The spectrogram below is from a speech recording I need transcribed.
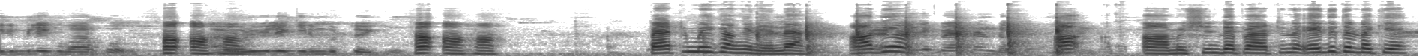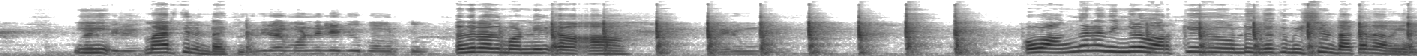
ഇരുമ്പിലേക്ക് വാർക്കും? ഒഴിവിലേക്ക് ഇരുമ്പിട്ട് വയ്ക്കും? പാറ്റേൺ മേക്ക് അങ്ങനെയല്ലേ? ആദ്യം ആ മെഷീന്റെ മെഷീന്റെ പാറ്റേൺ ഏതിട്ട് ഉണ്ടാക്കിയ? ഈ മരത്തിലുണ്ടാക്കി. മണ്ണിലേക്ക് എന്നിട്ട് അത് മണ്ണിൽ ആ ആ. ഓ അങ്ങനെ നിങ്ങൾ വർക്ക് ചെയ്തതുകൊണ്ട് നിങ്ങൾക്ക് മെഷീൻ ഉണ്ടാക്കാൻ അറിയാം.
